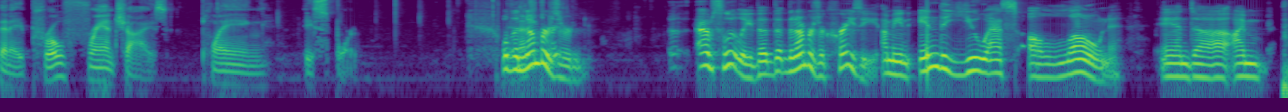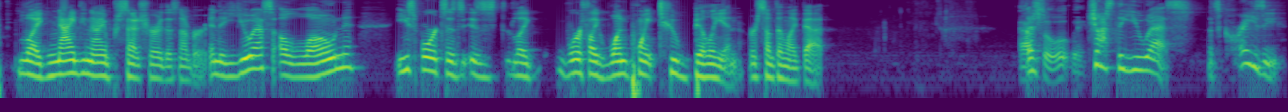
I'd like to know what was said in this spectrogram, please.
than a pro franchise playing a sport. Well, the And that's numbers crazy. are uh, absolutely the, the the numbers are crazy. I mean, in the U.S. alone, and uh, I'm like 99 percent sure of this number. In the U.S. alone, esports is is like worth like 1.2 billion or something like that. That's Absolutely. just the U.S. That's crazy.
